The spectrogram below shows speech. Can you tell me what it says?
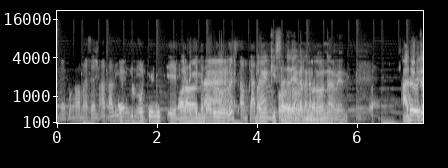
kayak pengalaman SMA kali ya mungkin. Mungkin karena kita Corona. baru lulus angkatan Banyak kisah dari angkatan corona, men. Aduh, itu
